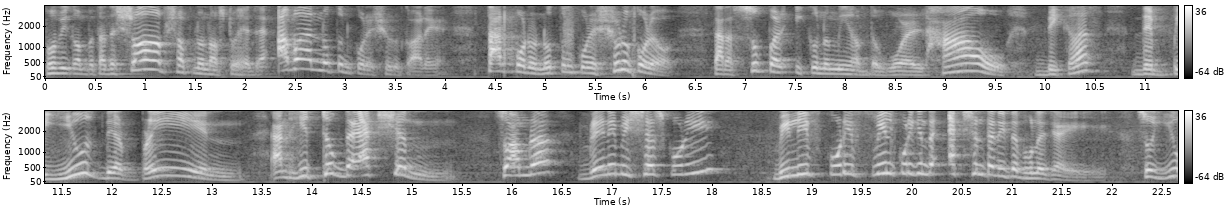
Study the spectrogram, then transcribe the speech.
ভূমিকম্প তাদের সব স্বপ্ন নষ্ট হয়ে যায়। আবার নতুন করে শুরু করে। তারপরও নতুন করে শুরু করেও তারা super economy of the world. How? Because they use their brain and he took the action. So আমরা ব্রেনে বিশ্বাস করি, বিলিভ করি, ফিল করি, কিন্তু অ্যাকশনটা নিতে ভুলে যাই। So you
